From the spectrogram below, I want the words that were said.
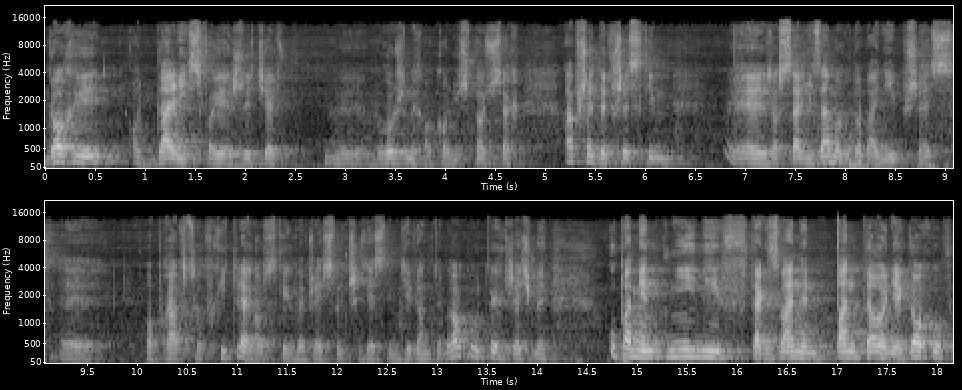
Gochy, oddali swoje życie w, różnych okolicznościach, a przede wszystkim e, zostali zamordowani przez oprawców hitlerowskich we wrześniu 1939 roku. Tych żeśmy upamiętnili w tak zwanym Panteonie Gochów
